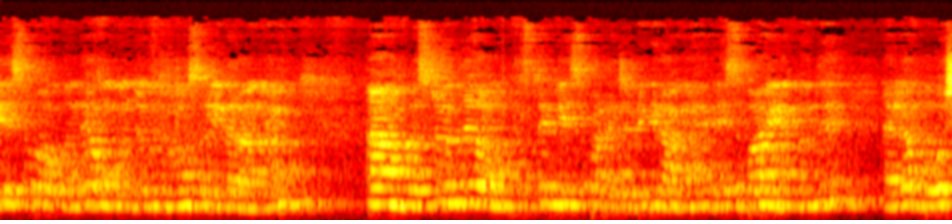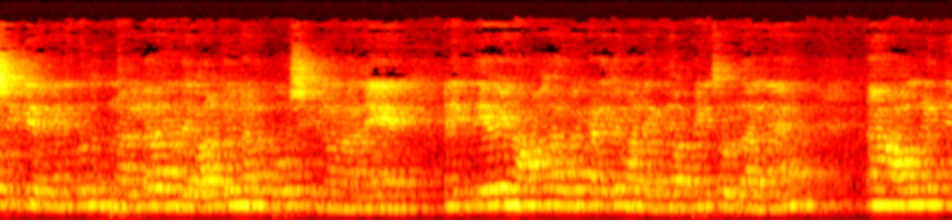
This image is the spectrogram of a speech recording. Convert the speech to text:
இயேசுபாவுக்கு வந்து அவங்க கொஞ்சம் கொஞ்சமா சொல்லித்தராங்க. ஃபர்ஸ்ட் வந்து அவங்க ஃபர்ஸ்ட் டைம் இயேசுப்பாட்ட ஜபிக்கிறாங்க. இயேசுபா எனக்கு வந்து நல்லா போஷிக்க. எனக்கு வந்து நல்லா என்னுடைய வாழ்க்கையில நல்லா போஷிக்கணும் நானே. எனக்கு தேவையான ஆகாரமே கிடைக்க மாட்டேங்குது அப்படின்னு சொல்றாங்க. அவங்களுக்கு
